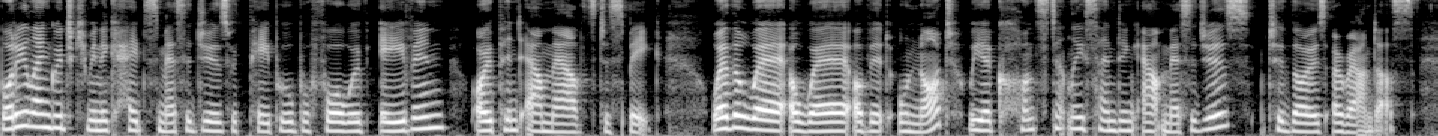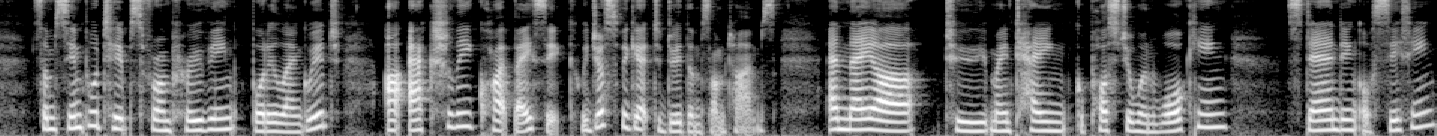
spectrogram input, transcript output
Body language communicates messages with people before we've even opened our mouths to speak. Whether we're aware of it or not, we are constantly sending out messages to those around us. Some simple tips for improving body language are actually quite basic. We just forget to do them sometimes. And they are to maintain good posture when walking, standing, or sitting,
